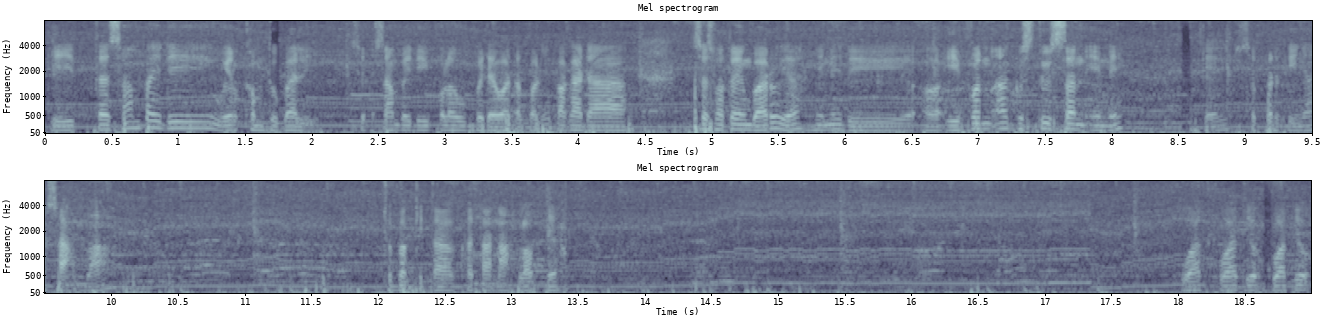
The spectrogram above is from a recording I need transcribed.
Kita sampai di welcome to Bali. Sudah sampai di Pulau Bedawata Bali apakah ada sesuatu yang baru ya? Ini di uh, event Agustusan ini. Oke sepertinya sama. Coba kita ke tanah lot ya. Kuat kuat yuk kuat yuk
